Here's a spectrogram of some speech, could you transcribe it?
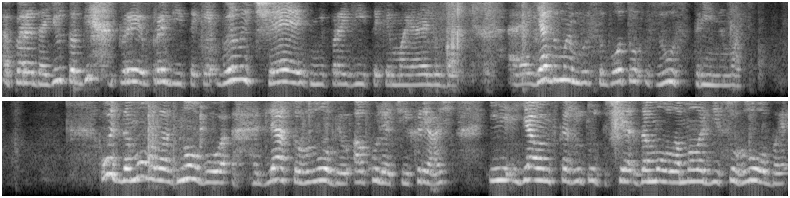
е, передаю тобі привітики, величезні привітики, моя люба. Е, Я думаю, ми в суботу зустрінемось. Ось замовила знову для суглобів акулячий хрящ. І я вам скажу, тут ще замовила молоді суглоби,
